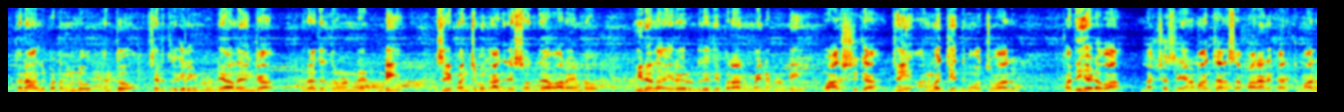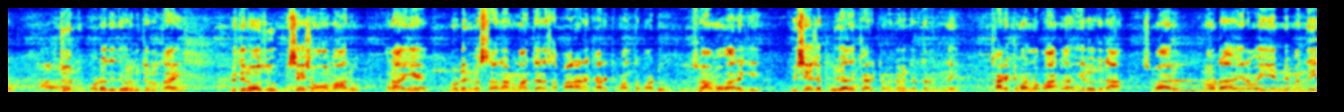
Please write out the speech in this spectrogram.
తెనాలి పట్టణంలో ఎంతో చరిత్ర కలిగినటువంటి ఆలయంగా పురాతనమైనటువంటి శ్రీ పంచముఖ ఆంజనేయ స్వామి దేవాలయంలో ఈ నెల ఇరవై రెండు తేదీ ప్రారంభమైనటువంటి వార్షిక జయ హనుమత్ జయంతి మహోత్సవాలు పదిహేడవ లక్ష శ్రీ హనుమాన్ చాలస పారాయణ కార్యక్రమాలు జూన్ ఒకటో తేదీ వరకు జరుగుతాయి. ప్రతిరోజు విశేష హోమాలు అలాగే నూట ఎనిమిది సార్లు హనుమాన్ చాలస పారాయణ కార్యక్రమాలతో పాటు స్వామివారికి విశేష పూజాది కార్యక్రమం నిర్వహించడం జరుగుతుంది. కార్యక్రమాల్లో భాగంగా ఈ రోజున సుమారు నూట ఇరవై ఎనిమిది మంది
